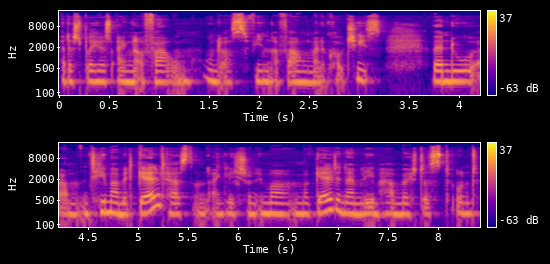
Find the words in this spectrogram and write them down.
Das spreche ich aus eigener Erfahrung und aus vielen Erfahrungen meiner Coaches. Wenn du ähm, ein Thema mit Geld hast und eigentlich schon immer, immer Geld in deinem Leben haben möchtest und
